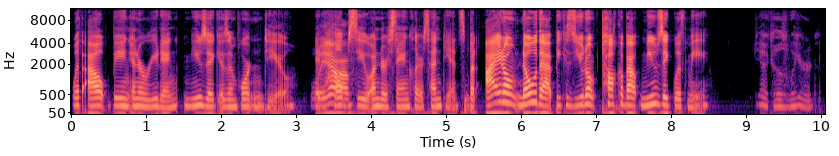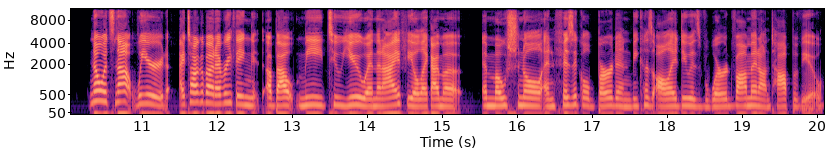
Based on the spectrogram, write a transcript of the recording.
without being in a reading, music is important to you. Well, it yeah. helps you understand clairsentience. But I don't know that because you don't talk about music with me. Yeah, because it's weird. No, it's not weird. I talk about everything about me to you, and then I feel like I'm a emotional and physical burden because all I do is word vomit on top of you,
